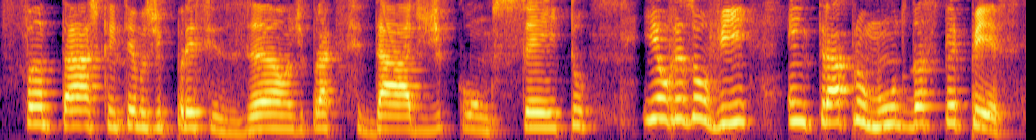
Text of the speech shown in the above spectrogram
fantástica em termos de precisão, de praticidade, de conceito e eu resolvi entrar para o mundo das PPs.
